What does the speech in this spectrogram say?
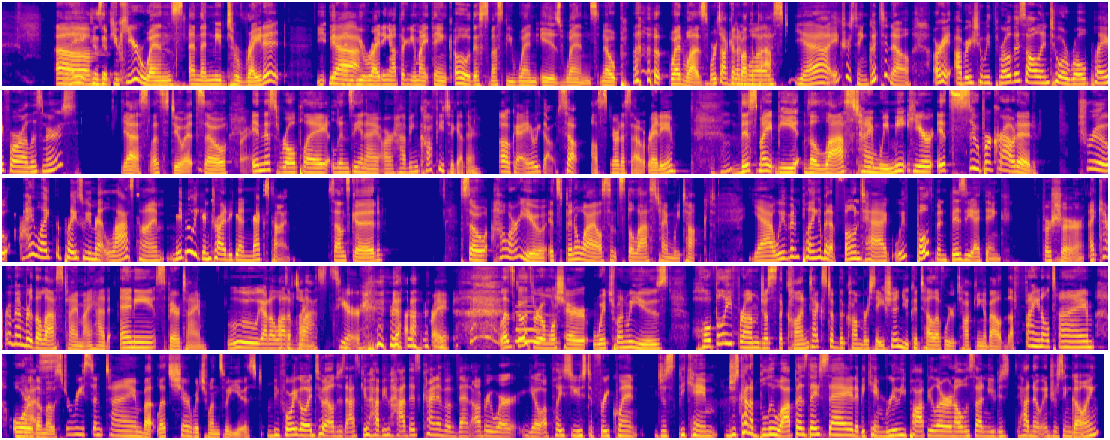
Right, because Um, if you hear when's and then need to write it, Yeah. and you're writing out there, you might think, "Oh, this must be when is when's." Nope, when was. We're talking when about the past. Yeah, interesting. Good to know. All right, Aubrey, should we throw this all into a role play for our listeners? Yes, let's do it. So, right. in this role play, Lindsay and I are having coffee together. Okay, here we go. So, I'll start us out. Ready? mhm. This might be the last time we meet here. It's super crowded. true. I like the place we met last time. Maybe we can try it again next time. Sounds good. So, how are you? It's been a while since the last time we talked. Yeah, we've been playing a bit of phone tag. We've both been busy, I think. For sure. I can't remember the last time I had any spare time. Ooh, we got a Lots lot of of time. lasts here. Yeah, right. Let's go through and we'll share which one we used. Hopefully, from just the context of the conversation, you could tell if we were talking about the final time or the most recent time, but let's share which ones we used. Before we go into it, I'll just ask you: Have you had this kind of event, Aubrey, where you know a place you used to frequent just became just kind of blew up, as they say, and it became really popular, and all of a sudden you just had no interest in going?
